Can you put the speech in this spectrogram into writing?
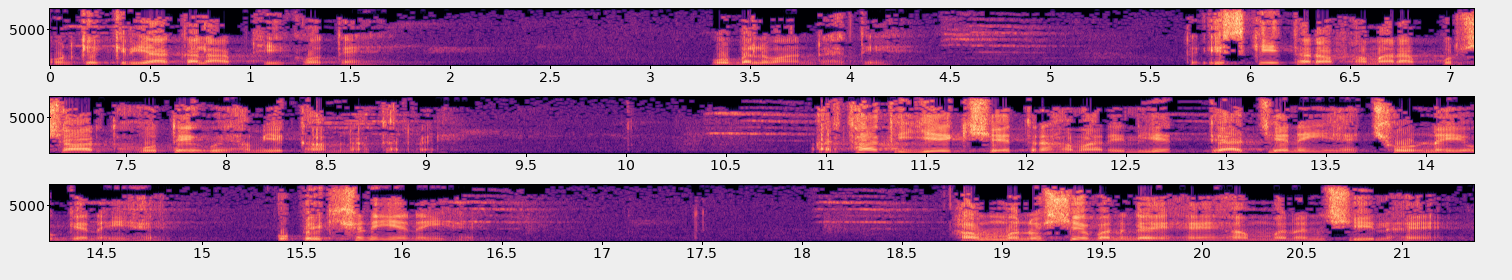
उनके क्रियाकलाप ठीक होते हैं, वो बलवान रहती हैं। तो इसकी तरफ़ हमारा पुरुषार्थ होते हुए हम ये कामना कर रहे हैं। अर्थात ये क्षेत्र हमारे लिए त्याज्य नहीं है, छोड़ने योग्य नहीं है, उपेक्षणीय नहीं है। हम मनुष्य बन गए हैं, हम मननशील हैं।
